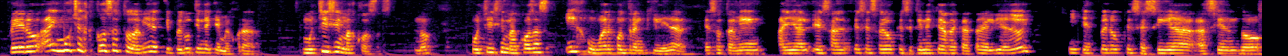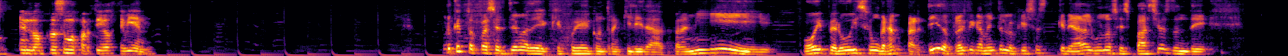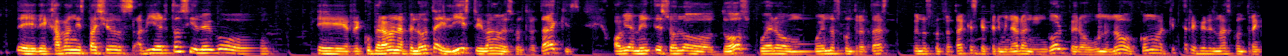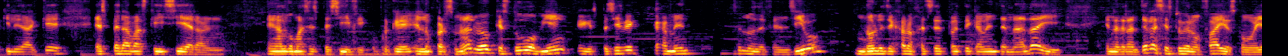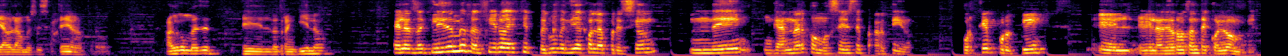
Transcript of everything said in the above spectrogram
pero hay muchas cosas todavía que Perú tiene que mejorar, muchísimas cosas, ¿no? Muchísimas cosas y jugar con tranquilidad. Eso también hay, es, es algo que se tiene que rescatar el día de hoy y que espero que se siga haciendo en los próximos partidos que vienen. ¿Por qué topas el tema de que juegue con tranquilidad? Para mí, hoy Perú hizo un gran partido. Prácticamente lo que hizo es crear algunos espacios donde eh, dejaban espacios abiertos y luego eh, recuperaban la pelota y listo, iban a los contraataques. Obviamente solo dos fueron buenos contraataques, buenos contraataques que terminaron en gol, pero uno no. ¿Cómo, ¿A qué te refieres más con tranquilidad? ¿Qué esperabas que hicieran en algo más específico? Porque en lo personal veo que estuvo bien, específicamente en lo defensivo. No les dejaron hacer prácticamente nada y en la delantera sí estuvieron fallos, como ya hablamos de ese tema, pero algo más de eh, lo tranquilo. En la tranquilidad me refiero a que Perú venía con la presión de ganar como sea este partido. ¿Por qué? Porque el, el- la derrota ante Colombia.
